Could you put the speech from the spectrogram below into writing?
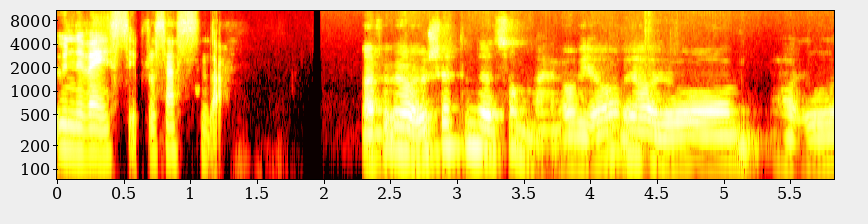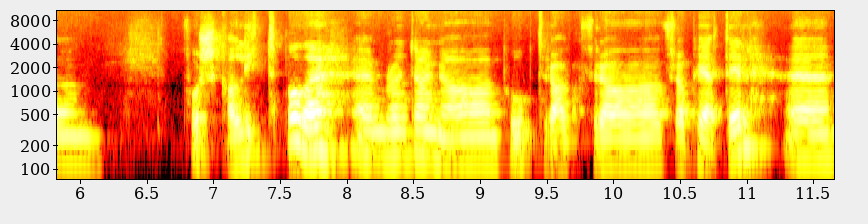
underveis i prosessen. da. Nei, for Vi har jo sett en del sammenhenger, vi òg. Vi har jo, har jo forska litt på det, eh, bl.a. på oppdrag fra, fra Petil. Eh,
